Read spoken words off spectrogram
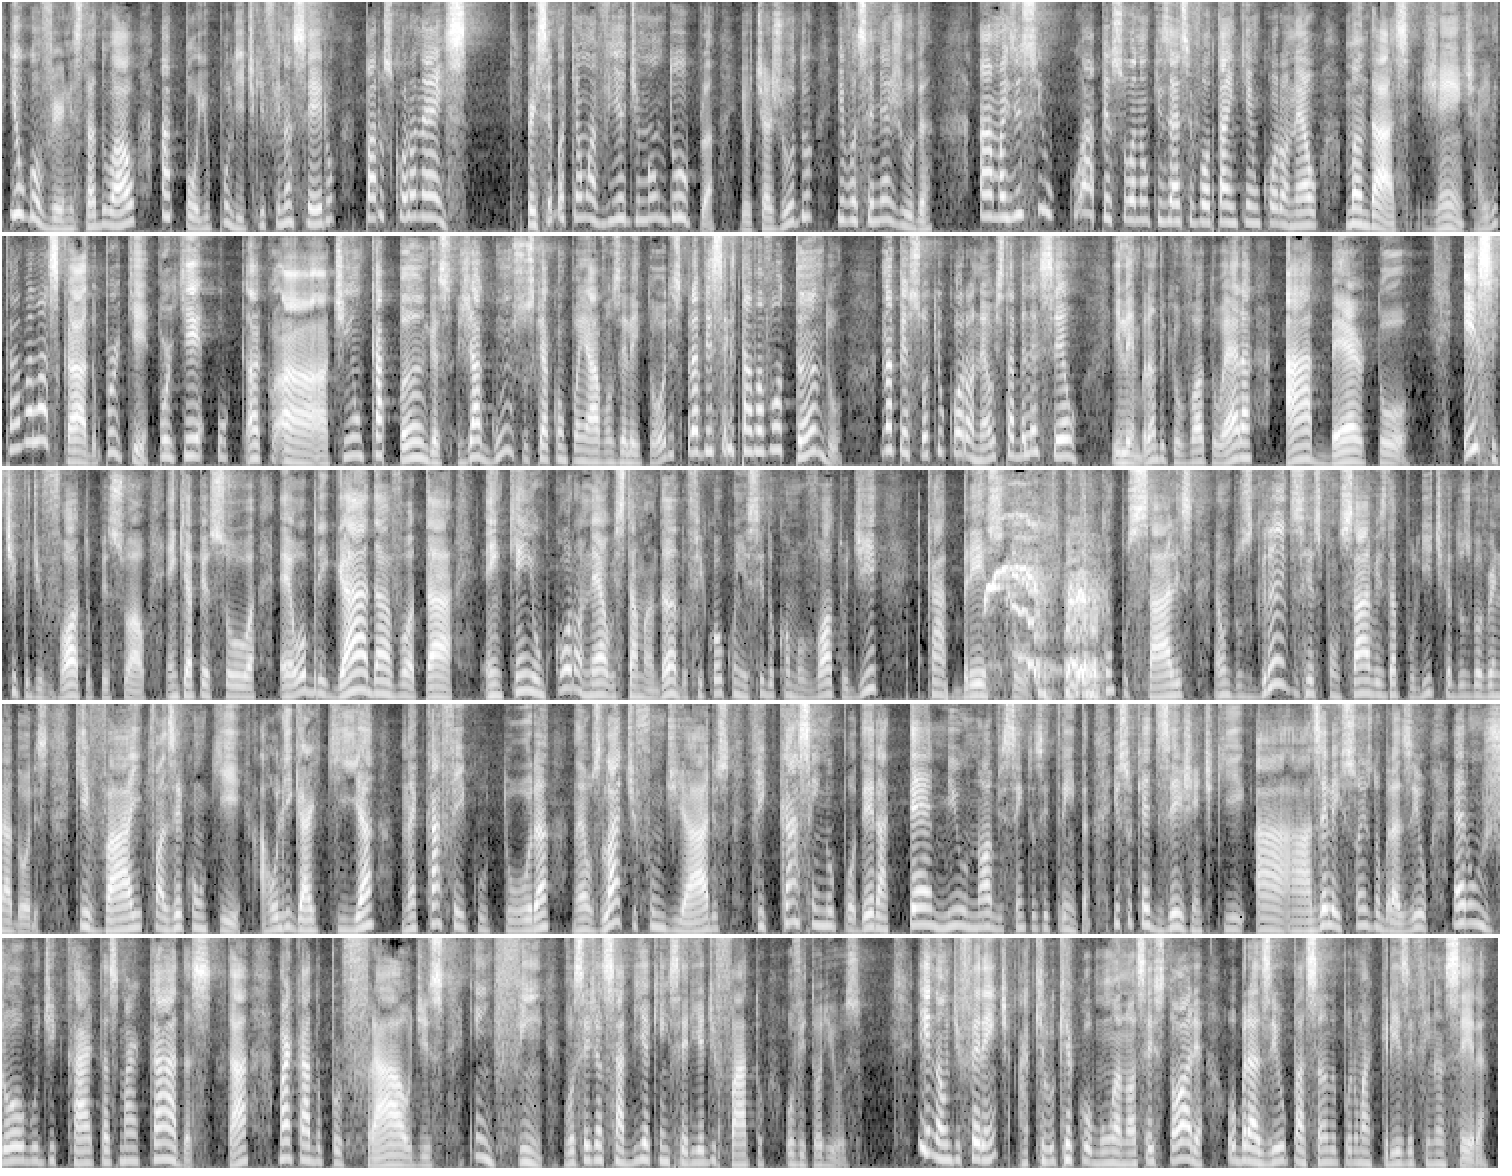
E o governo estadual, apoio político e financeiro para os coronéis. Perceba que é uma via de mão dupla. Eu te ajudo e você me ajuda. Ah, mas e se a pessoa não quisesse votar em quem o coronel mandasse? Gente, aí ele estava lascado. Por quê? Porque o, a, a, tinham capangas, jagunços que acompanhavam os eleitores para ver se ele estava votando na pessoa que o coronel estabeleceu. E lembrando que o voto era aberto. Esse tipo de voto, pessoal, em que a pessoa é obrigada a votar em quem o coronel está mandando, ficou conhecido como voto de cabresto. Então, Campos Sales é um dos grandes responsáveis da política dos governadores, que vai fazer com que a oligarquia, né, cafeicultura, né, os latifundiários ficassem no poder até 1930. Isso quer dizer, gente, que a, as eleições no Brasil eram um jogo de cartas marcadas, tá? Marcado por fraudes, enfim, você já sabia quem seria de fato o vitorioso. E não diferente, aquilo que é comum à nossa história, o Brasil passando por uma crise financeira.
